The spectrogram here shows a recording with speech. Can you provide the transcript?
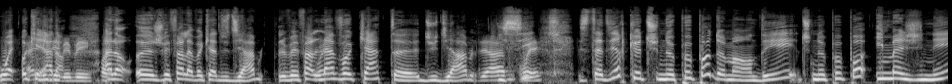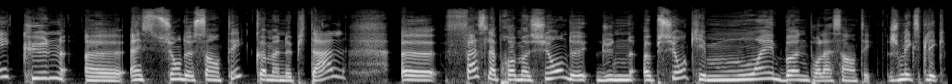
Ouais, OK. Amis des alors, bébés, ouais. alors euh, je vais faire l'avocat du diable. Je vais faire Ouais. l'avocate euh, du diable, diable, ici. ouais. C'est-à-dire que tu ne peux pas demander, tu ne peux pas imaginer qu'une euh, institution de santé comme un hôpital euh, fasse la promotion d'une option qui est moins bonne pour la santé. Je m'explique.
